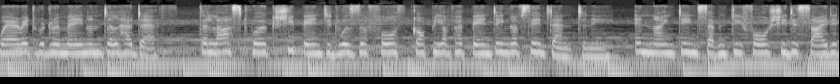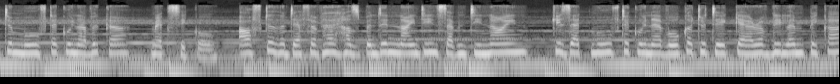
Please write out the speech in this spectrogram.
where it would remain until her death. The last work she painted was the fourth copy of her painting of St. Anthony. In 1974 she decided to move to Cuernavaca, Mexico. After the death of her husband in 1979, Kizette moved to Cuernavaca to take care of Lempicka,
